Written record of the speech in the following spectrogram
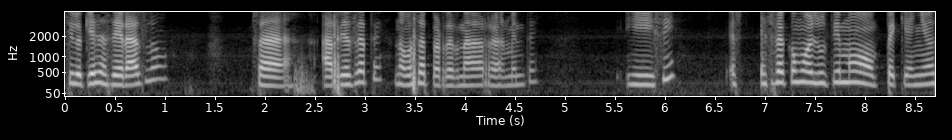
si lo quieres hacer, hazlo. O sea, arriesgate, no vas a perder nada realmente. Y sí, ese fue como el último pequeño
